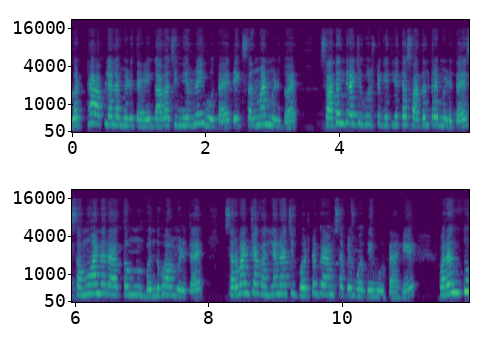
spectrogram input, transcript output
गठ्ठा आपल्याला मिळत आहे. गावाचे निर्णय होत आहेत. एक सन्मान मिळतो आहे स्वातंत्र्याची गोष्ट घेतली तर स्वातंत्र्य मिळत आहे. समूहानं राहतो म्हणून बंधुभाव मिळत आहे. सर्वांच्या कल्याणाची गोष्ट ग्रामसभेमध्ये होत आहे. परंतु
